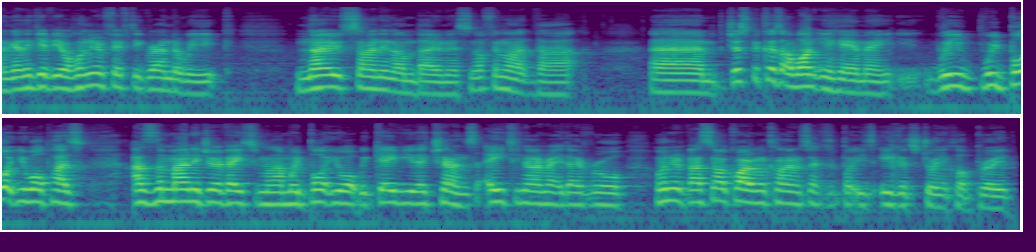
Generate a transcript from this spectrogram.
I'm going to give you 150 grand a week. No signing on bonus. Nothing like that. Um, just because I want you here, mate. We we bought you up as as the manager of AC Milan. We bought you up. We gave you the chance. 89 rated overall. 100. That's not quite McLaren second, but he's eager to join the club. Brilliant.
